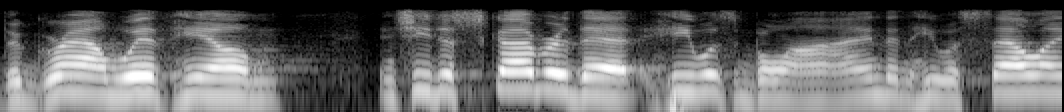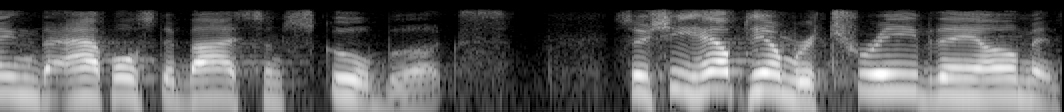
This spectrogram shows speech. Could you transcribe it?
the ground with him and she discovered that he was blind and he was selling the apples to buy some school books. So she helped him retrieve them and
